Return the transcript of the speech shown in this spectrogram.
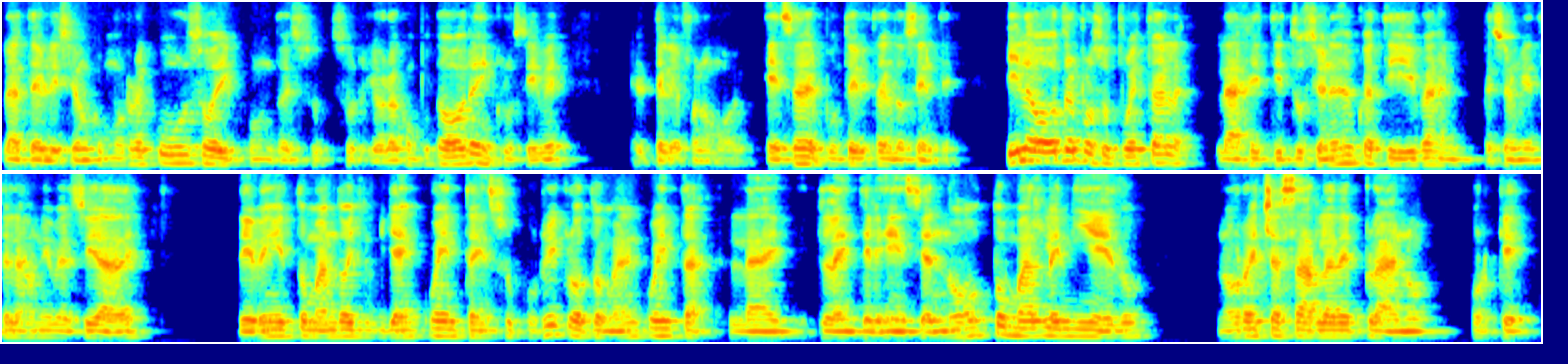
la televisión como un recurso y cuando su- surgió la computadora, inclusive el teléfono móvil. Ese es el punto de vista del docente. Y la otra, por supuesto, la- las instituciones educativas, especialmente las universidades, deben ir tomando ya en cuenta en su currículo, tomar en cuenta la, la inteligencia, no tomarle miedo, no rechazarla de plano, porque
